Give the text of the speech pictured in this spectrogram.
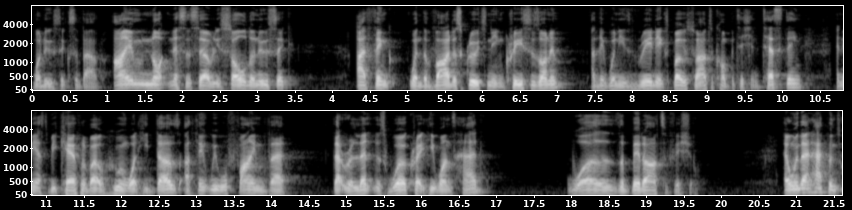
what Usyk's about. I'm not necessarily sold on Usyk. I think when the VADA scrutiny increases on him, I think when he's really exposed to outer competition testing and he has to be careful about who and what he does, I think we will find that that relentless work rate he once had was a bit artificial. And when that happens,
